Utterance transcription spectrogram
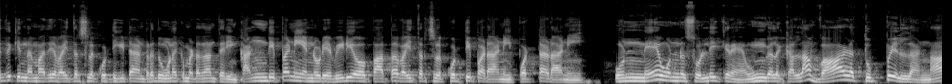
எதுக்கு இந்த மாதிரி வயிற்றுச்சில் கொட்டிக்கிட்டான்றது உனக்கு மட்டும் தான் தெரியும். கண்டிப்பாக நீ என்னுடைய வீடியோவை பார்ப்ப வயிற்றுச்சில் கொட்டிப்படா நீ பொட்டடா நீ. ஒன்றே ஒன்று சொல்லிக்கிறேன். உங்களுக்கெல்லாம் வாழ துப்பு இல்லைன்னா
